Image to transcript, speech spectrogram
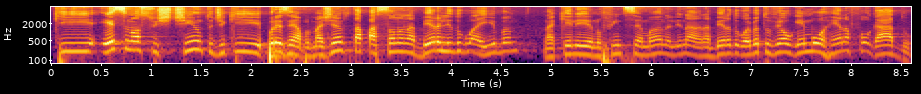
que esse nosso instinto de que, por exemplo, imagina que tu está passando na beira ali do Guaíba, naquele, no fim de semana ali na, na beira do Guaíba, tu vê alguém morrendo afogado.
